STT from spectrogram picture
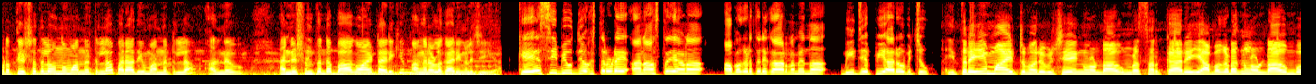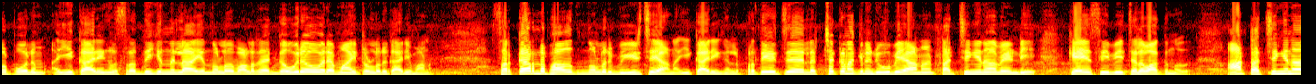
പ്രത്യക്ഷത്തിലൊന്നും വന്നിട്ടില്ല പരാതിയും വന്നിട്ടില്ല. അതിന് അന്വേഷണത്തിന്റെ ഭാഗമായിട്ടായിരിക്കും അങ്ങനെയുള്ള കാര്യങ്ങൾ ചെയ്യുക. കെ എസ് സി ബി ഉദ്യോഗസ്ഥരുടെ അനാസ്ഥയാണ് അപകടത്തിന് കാരണമെന്ന് ബി ജെ പി ആരോപിച്ചു. ഇത്രയുമായിട്ടും ഒരു വിഷയങ്ങൾ ഉണ്ടാകുമ്പോൾ സർക്കാർ ഈ അപകടങ്ങൾ ഉണ്ടാകുമ്പോൾ പോലും ഈ കാര്യങ്ങൾ ശ്രദ്ധിക്കുന്നില്ല എന്നുള്ളത് വളരെ ഗൗരവപരമായിട്ടുള്ളൊരു കാര്യമാണ്. സർക്കാരിന്റെ ഭാഗത്തു നിന്നുള്ളൊരു വീഴ്ചയാണ് ഈ കാര്യങ്ങൾ. പ്രത്യേകിച്ച് ലക്ഷക്കണക്കിന് രൂപയാണ് ടച്ചിങ്ങിന് വേണ്ടി കെ എസ് സി ബി ചിലവാക്കുന്നത്. ആ ടച്ചിങ്ങിന്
